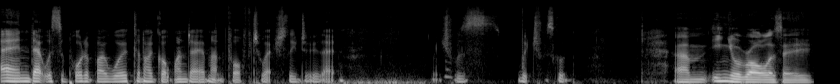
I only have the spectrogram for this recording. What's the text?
and that was supported by work, and I got one day a month off to actually do that, which was which was good. Um, in your role as a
